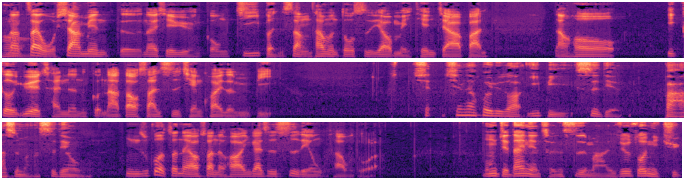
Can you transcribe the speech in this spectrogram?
那在我下面的那些员工，基本上他们都是要每天加班，然后一个月才能够拿到三四千块人民币。现现在汇率多少？一比四点八是吗？四点五？你如果真的要算的话，应该是四点五差不多了。我们简单一点乘四嘛，也就是说你娶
